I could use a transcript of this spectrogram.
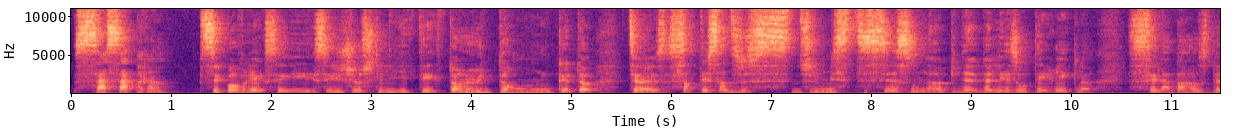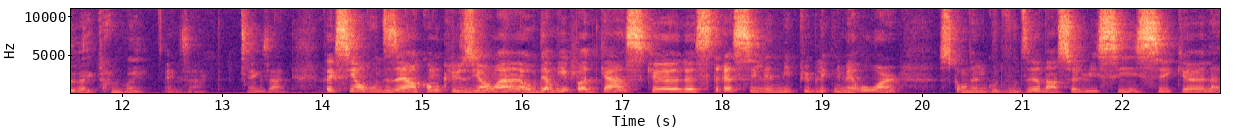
ça s'apprend c'est pas vrai que c'est juste tu as un don, que tu as. Sortez ça du, du mysticisme, là, puis de, de l'ésotérique. C'est la base de l'être humain. Exact. Exact. Fait que si on vous disait en conclusion, hein, au dernier podcast, que le stress, c'est l'ennemi public numéro un, ce qu'on a le goût de vous dire dans celui-ci, c'est que la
